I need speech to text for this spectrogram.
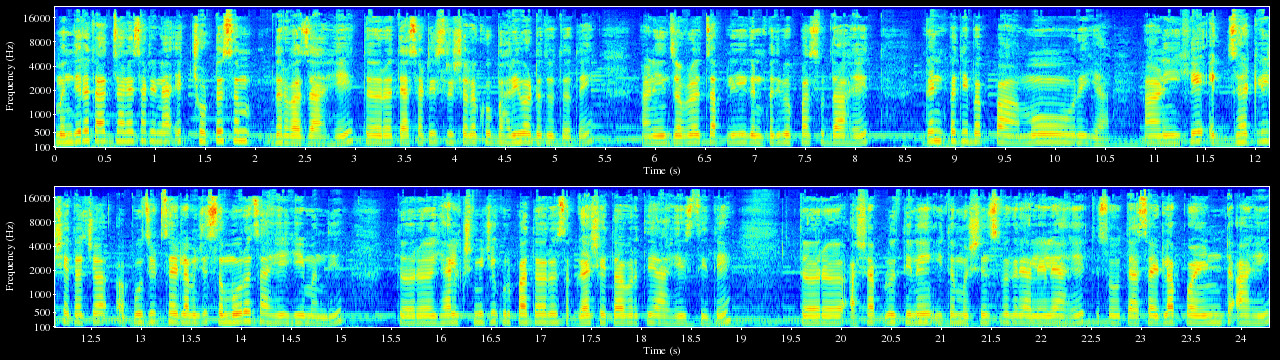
मंदिरात आत जाण्यासाठी ना एक छोटंसं दरवाजा आहे. तर त्यासाठी श्रीशाला खूप भारी वाटत होतं ते. आणि जवळच आपली गणपती बाप्पासुद्धा आहेत. गणपती बाप्पा मोरया. आणि हे एक्झॅक्टली शेताच्या अपोजिट साईडला म्हणजे समोरच आहे हे मंदिर. तर ह्या लक्ष्मीची कृपा तर सगळ्या शेतावरती आहेच तिथे. तर अशा पद्धतीने इथं मशीन्स वगैरे आलेले आहेत. सो त्या साईडला पॉईंट आहे.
